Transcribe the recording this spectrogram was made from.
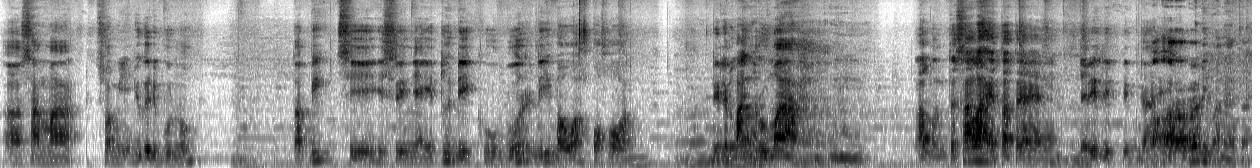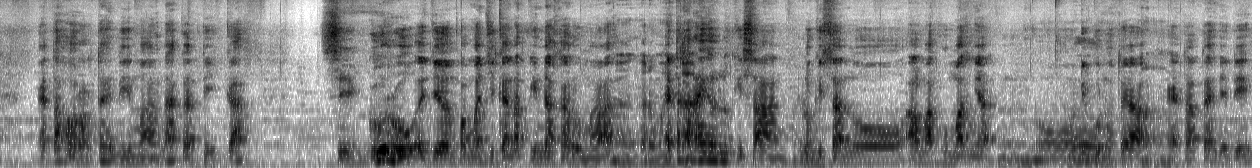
Eh, sama suaminya juga dibunuh. Tapi si istrinya itu dikubur di bawah pohon. Di, depan rumah, hmm. lamun teu salah eta teh. Jadi dipindahin. Horornya di mana eta? eta horor teh di mana ketika si guru jeung pamajikan pindah ke rumah. Nah, ke rumah eta kan aya lukisan lukisan nu almarhumahnya. Hmm. nu Oh. dibunuh teh eta teh jadi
